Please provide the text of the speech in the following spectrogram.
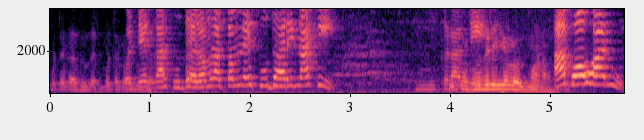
બટેકા સુધાર બટેકા બટેકા સુધાર. હમણાં તમને સુધારી નાખી. નીકળા દે સુધરી ગયેલો જ માણસ. આ બહુ સારું.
